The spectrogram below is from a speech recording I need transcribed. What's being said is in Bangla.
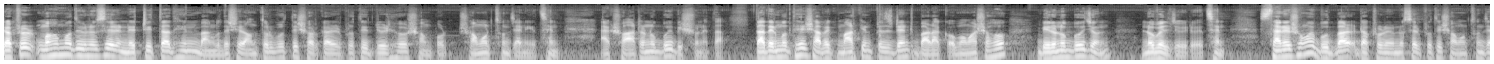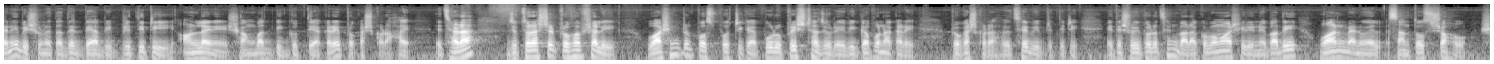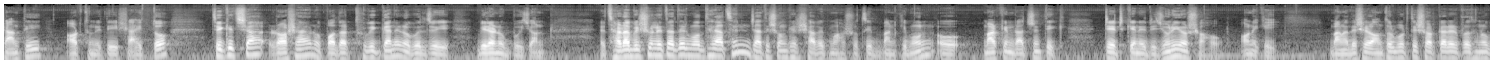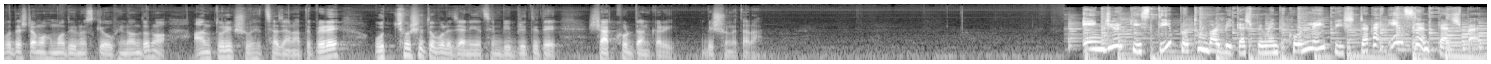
ডক্টর মোহাম্মদ ইউনুসের নেতৃত্বাধীন বাংলাদেশের অন্তর্বর্তী সরকারের প্রতি দৃঢ় সমর্থন জানিয়েছেন একশো আটানব্বই বিশ্বনেতা। তাদের মধ্যে সাবেক মার্কিন প্রেসিডেন্ট বারাক ওবামা সহ বিরানব্বই জন নোবেলজয়ী রয়েছেন। স্থানীয় সময় বুধবার ডক্টর ইউনুসের প্রতি সমর্থন জানিয়ে বিশ্বনেতাদের দেয়া বিবৃতিটি অনলাইনে সংবাদ বিজ্ঞপ্তি আকারে প্রকাশ করা হয়। এছাড়া যুক্তরাষ্ট্রের প্রভাবশালী ওয়াশিংটন পোস্ট পত্রিকায় পুরো পৃষ্ঠা জুড়ে বিজ্ঞাপন আকারে প্রকাশ করা হয়েছে বিবৃতিটি। এতে সই করেছেন Barack Obama, Shirin Ebadi, Juan Manuel Santos সহ শান্তি, অর্থনীতি, সাহিত্য, চিকিৎসা, রসায়ন ও পদার্থবিজ্ঞানে নোবেলজয়ী বিরানব্বই জন। এছাড়া বিশ্ব নেতাদের মধ্যে আছেন জাতিসংঘের সাবেক মহাসচিব বান কিমুন ও মার্কিন রাজনীতিক টেড কেনেডি জুনিয়র সহ অনেকেই। বাংলাদেশের অন্তর্বর্তী সরকারের প্রধান উপদেষ্টা মোহাম্মদ ইউনুসকে অভিনন্দন ও আন্তরিক শুভেচ্ছা জানাতে পেরে উচ্ছ্বসিত বলে জানিয়েছেন বিবৃতিতে স্বাক্ষরদানকারী বিশ্বনেতারা। এনজিওর কিস্তি প্রথমবার বিকাশ পেমেন্ট করলেই বিশ টাকা ইনস্ট্যান্ট ক্যাশব্যাক।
